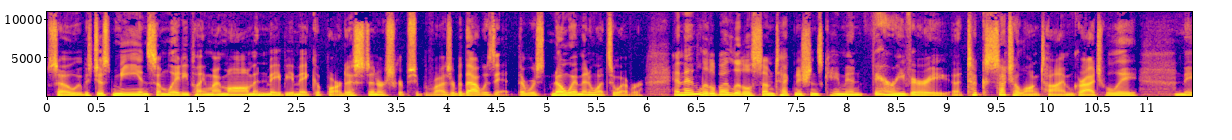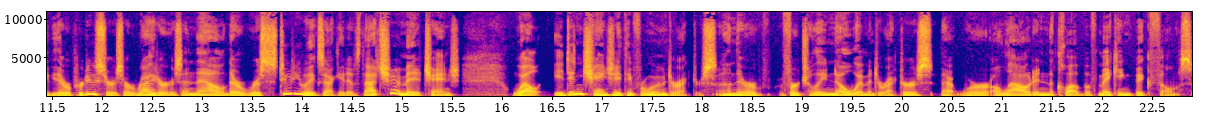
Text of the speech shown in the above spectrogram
So it was just me and some lady playing my mom and maybe a makeup artist and her script supervisor, but that was it. There was no women whatsoever. And then little by little, some technicians came in very, very, uh, took such a long time gradually. Maybe there were producers or writers, and now there were studio executives. That should have made a change. Well, it didn't change anything for women directors. And there are virtually no women directors that were allowed in the club of making big films.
